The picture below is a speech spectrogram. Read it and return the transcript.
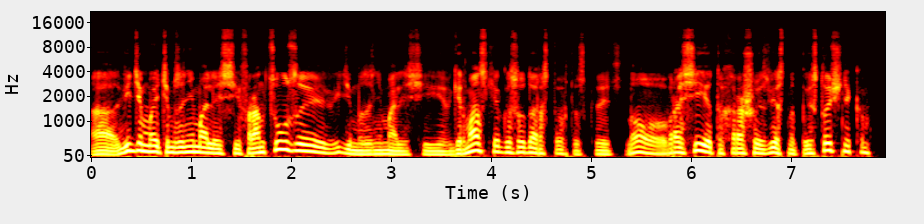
А, видимо, этим занимались и французы, видимо, занимались и в германских государствах, так сказать. Но в России это хорошо известно по источникам –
